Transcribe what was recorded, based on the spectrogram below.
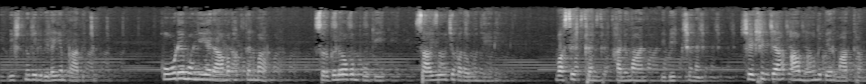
വിഷ്ണുവിൽ വിലയം പ്രാപിച്ചു. കൂടെ മുങ്ങിയ രാമഭക്തന്മാർ സ്വർഗലോകം പോകി സായൂജ പദവും നേടി. വസിഷ്ഠൻ ഹനുമാൻ വിഭീക്ഷണൻ ശേഷിച്ച ആ മൂന്ന് പേർ മാത്രം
